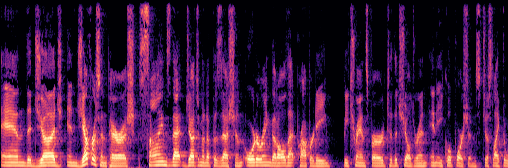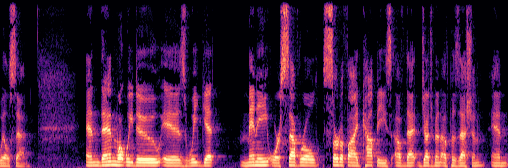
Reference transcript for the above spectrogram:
And the judge in Jefferson Parish signs that judgment of possession, ordering that all that property be transferred to the children in equal portions, just like the will said. And then what we do is we get many or several certified copies of that judgment of possession, and,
